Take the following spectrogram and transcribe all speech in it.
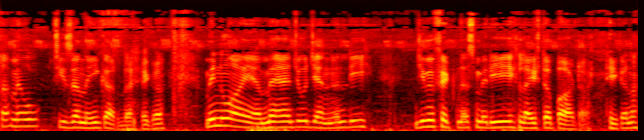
ਤਾਂ ਮੈਂ ਉਹ ਚੀਜ਼ਾਂ ਨਹੀਂ ਕਰਦਾ ਹੈਗਾ। ਮੈਨੂੰ ਆਏ ਆ, ਮੈਂ ਜੋ ਜੈਨੂਇਨਲੀ ਜਿਵੇਂ ਫਿਟਨੈਸ ਮੇਰੀ ਲਾਈਫ ਦਾ ਪਾਰਟ ਆ, ਠੀਕ ਹੈ ਨਾ?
